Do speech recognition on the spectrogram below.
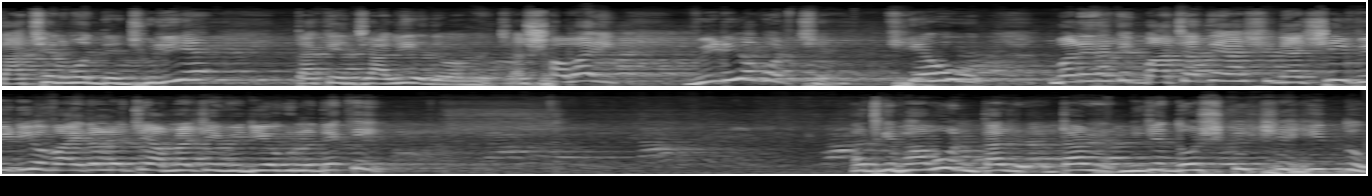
গাছের মধ্যে ঝুলিয়ে তাকে জ্বালিয়ে দেওয়া হয়েছে। আর সবাই ভিডিও করছে। কেউ মানে তাকে বাঁচাতে আসেনি। আর সেই ভিডিও ভাইরাল হয়েছে, আমরা সেই ভিডিওগুলো দেখি। আজকে ভাবুন, তার তার নিজের দোষ কি? সে হিন্দু।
